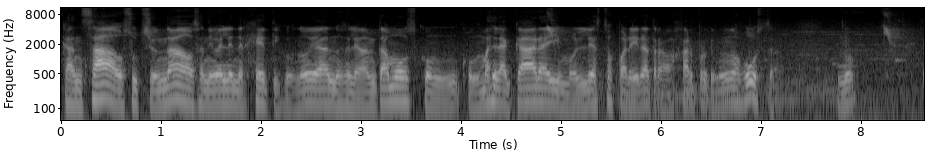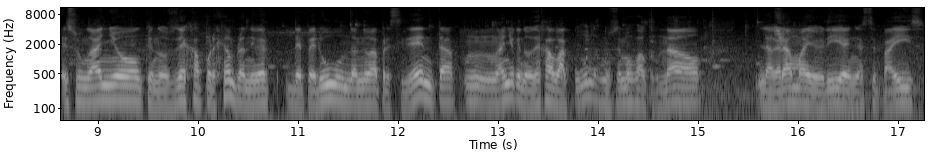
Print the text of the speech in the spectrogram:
cansados, succionados a nivel energético, ¿no? Ya nos levantamos con, con más la cara y molestos para ir a trabajar porque no nos gusta, ¿no? Es un año que nos deja, por ejemplo, a nivel de Perú, una nueva presidenta, un año que nos deja vacunas, nos hemos vacunado, la gran mayoría en este país,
